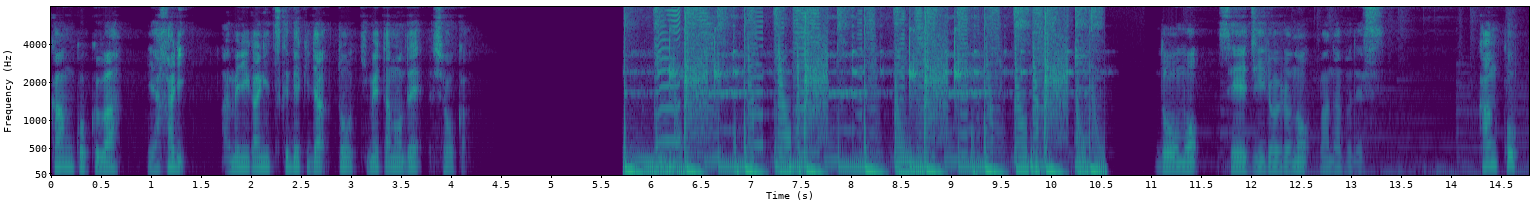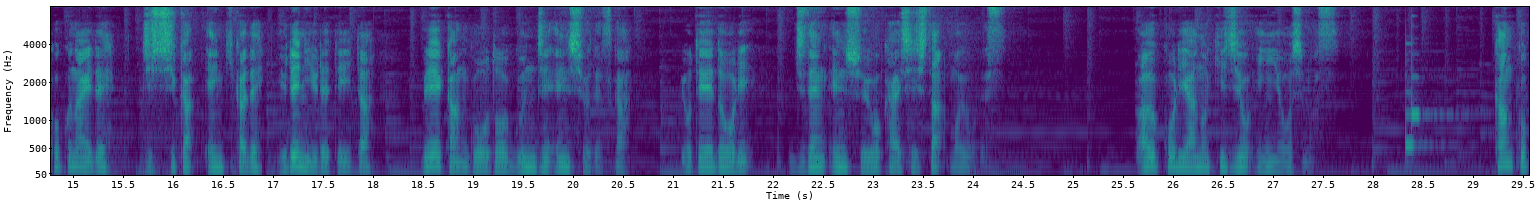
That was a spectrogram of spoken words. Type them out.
韓国はやはりアメリカにつくべきだと決めたのでしょうか。どうも、政治いろいろの学部です。韓国国内で実施か延期かで揺れに揺れていた米韓合同軍事演習ですが、予定通り事前演習を開始した模様です。ワウコリアの記事を引用します。韓国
